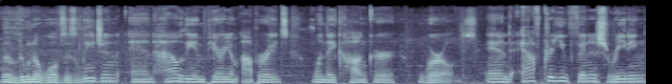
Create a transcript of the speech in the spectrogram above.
the Luna Wolves' Legion, and how the Imperium operates when they conquer worlds. And after you finish reading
